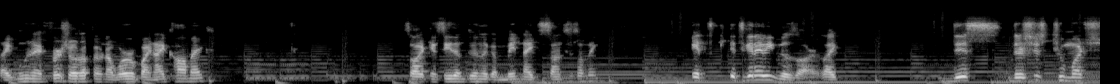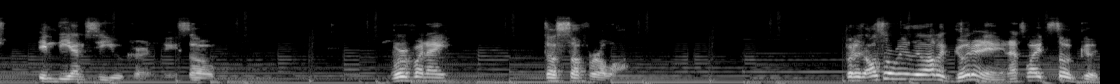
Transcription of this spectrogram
Like moon knight first showed up in a werewolf by night comic. So i can see them doing like a midnight suns or something. It's it's going to be bizarre. Like this there's just too much in the MCU currently. So Werewolf Night does suffer a lot. But it's also really a lot of good in it, and that's why it's so good.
